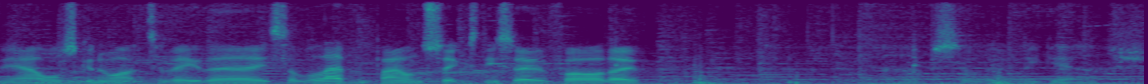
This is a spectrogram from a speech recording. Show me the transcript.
The owl's going to activate there. It's £11.60 so far though. Absolutely gash.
